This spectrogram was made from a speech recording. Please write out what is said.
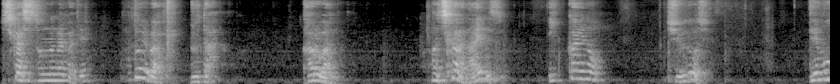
しかしそんな中で例えばルターカルバン、力ないですよ。一回の修道士ですでも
